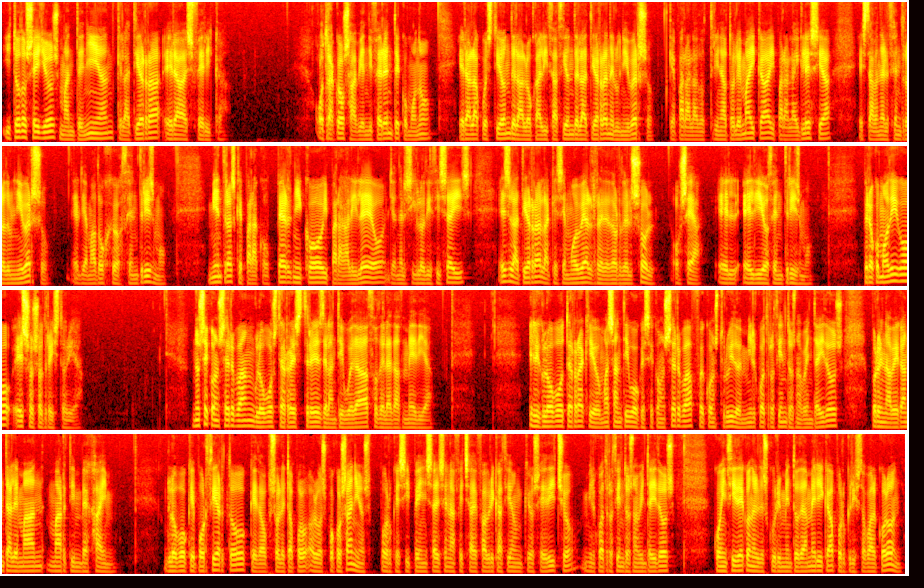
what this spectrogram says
y todos ellos mantenían que la Tierra era esférica. Otra cosa bien diferente, como no, era la cuestión de la localización de la Tierra en el universo, que para la doctrina tolemaica y para la Iglesia estaba en el centro del universo, el llamado geocentrismo, mientras que para Copérnico y para Galileo, ya en el siglo XVI, es la Tierra la que se mueve alrededor del Sol, o sea, el heliocentrismo. Pero como digo, eso es otra historia. No se conservan globos terrestres de la antigüedad o de la Edad Media, el globo terráqueo más antiguo que se conserva fue construido en 1492 por el navegante alemán Martin Beheim. Globo que, por cierto, quedó obsoleto a los pocos años, porque si pensáis en la fecha de fabricación que os he dicho, 1492, coincide con el descubrimiento de América por Cristóbal Colón.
